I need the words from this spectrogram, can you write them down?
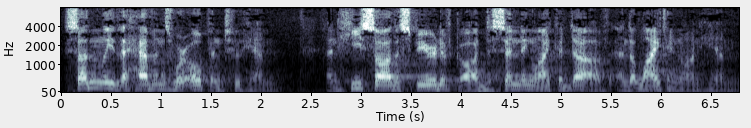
suddenly the heavens were opened to him and he saw the Spirit of God descending like a dove and alighting on him.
